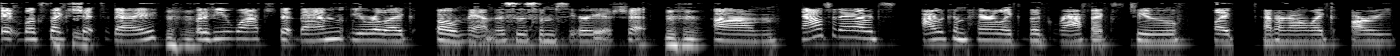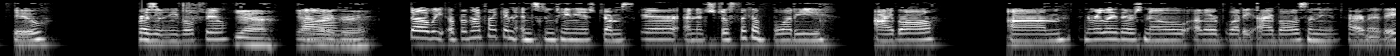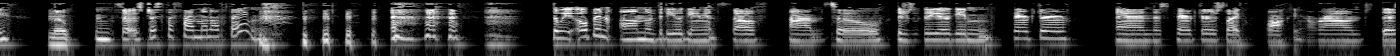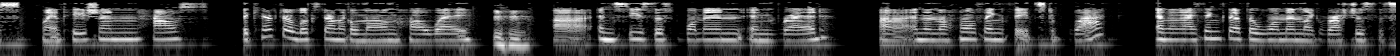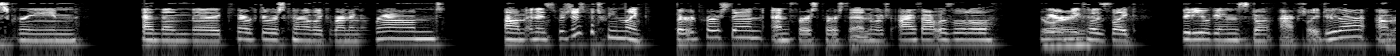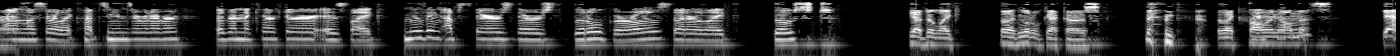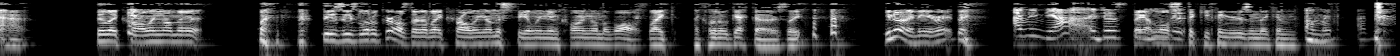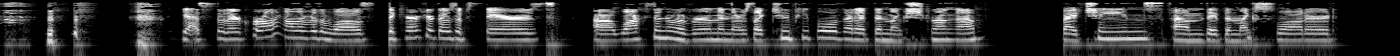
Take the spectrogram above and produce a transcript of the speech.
it looks like shit today, Mhm, but if you watched it then, you were like, "Oh man, this is some serious shit." mhm. Um, now today, I would I would compare like the graphics to like I don't know, like RE2, Resident Evil 2. Yeah, yeah, I would Um, agree. So we open with like an instantaneous jump scare, and it's just like a bloody eyeball. Um, and really, there's no other bloody eyeballs in the entire movie. Nope. And so it's just a fun little thing. so we open on the video game itself. Um, so there's a video game character, and this character is like walking around this plantation house. The character looks down like a long hallway hmm uh, and sees this woman in red, uh, and then the whole thing fades to black. And then I think that the woman like rushes the screen, and then the character is kind of like running around, um, and it switches between like third person and first person, which I thought was a little weird because like video games don't actually do that um, Right. unless they're like cutscenes or whatever. But then the character is like moving upstairs. There's little girls that are like ghost Yeah, they're like they're like little geckos. they're like crawling on the yeah. They're like crawling on the. There's these little girls. They're like crawling on the ceiling and crawling on the walls, like like little geckos. Like you know what I mean, right? They I mean, yeah. I just they got little sticky fingers and they can. Oh my god. yes, so they're crawling all over the walls. The character goes upstairs, uh, walks into a room, and there's like two people that have been like strung up by chains. Um, they've been like slaughtered,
